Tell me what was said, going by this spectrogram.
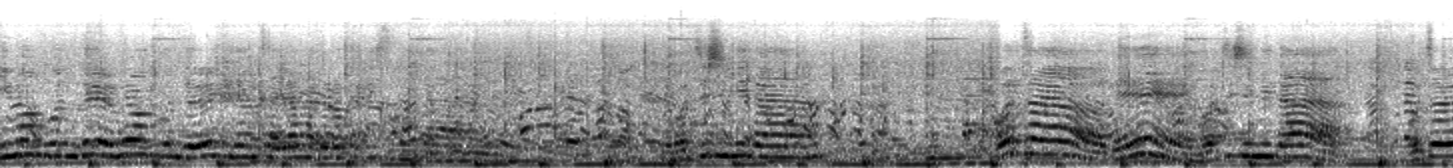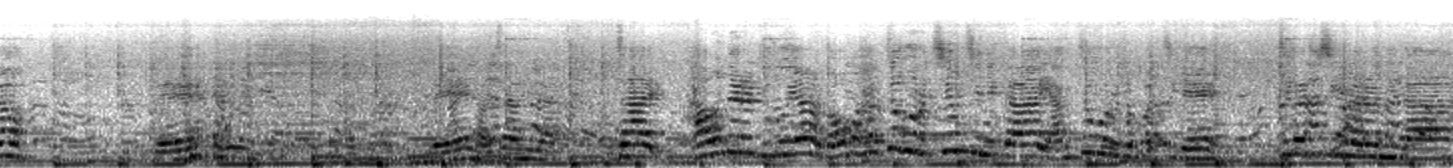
임원분들, 회원분들 기념 촬영하도록 하겠습니다. 네, 멋지십니다. 멋져요. 네, 멋지십니다. 멋져요. 네. 네, 감사합니다. 자, 가운데를 두고요. 너무 한쪽으로 치우치니까 양쪽으로 좀 멋지게 찍어주시기 바랍니다.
